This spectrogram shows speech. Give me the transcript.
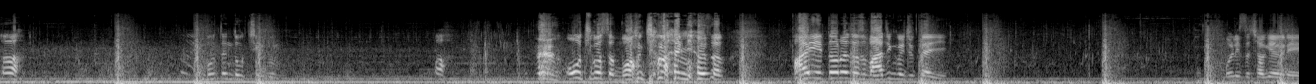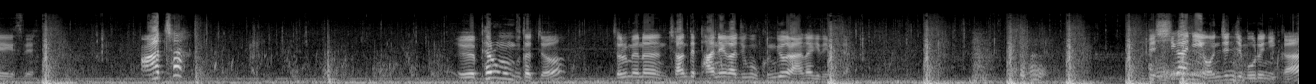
어 못된 독침붕. 아. 어 죽었어. 멍청한 녀석. 바위에 떨어져서 맞은 걸 죽다니. 멀리서 저격을 해야겠어요. 아차! 여기 페로몬 붙었죠? 저러면은 저한테 반해가지고 공격을 안 하게 됩니다. 근데 시간이 언젠지 모르니까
